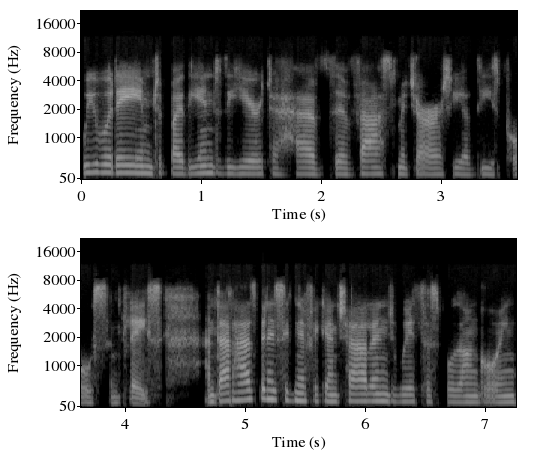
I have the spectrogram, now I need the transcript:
we would aim to, by the end of the year to have the vast majority of these posts in place. And that has been a significant challenge with, I suppose, ongoing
